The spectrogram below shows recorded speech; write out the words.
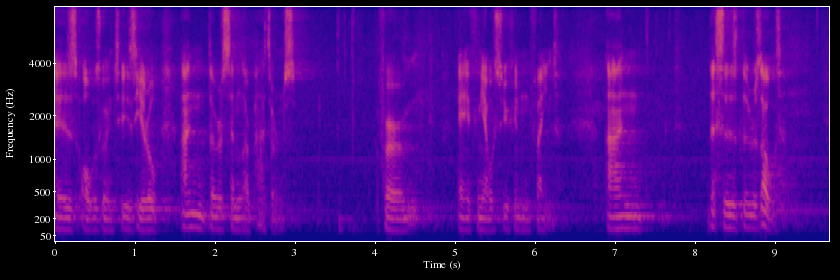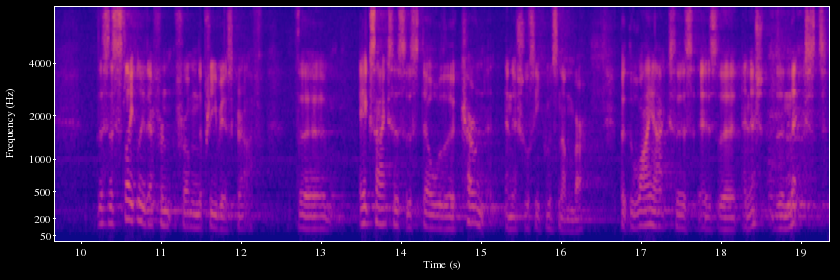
is always going to be zero, and there are similar patterns for anything else you can find. And this is the result. This is slightly different from the previous graph. The x-axis is still the current initial sequence number, but the y-axis is the, the next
